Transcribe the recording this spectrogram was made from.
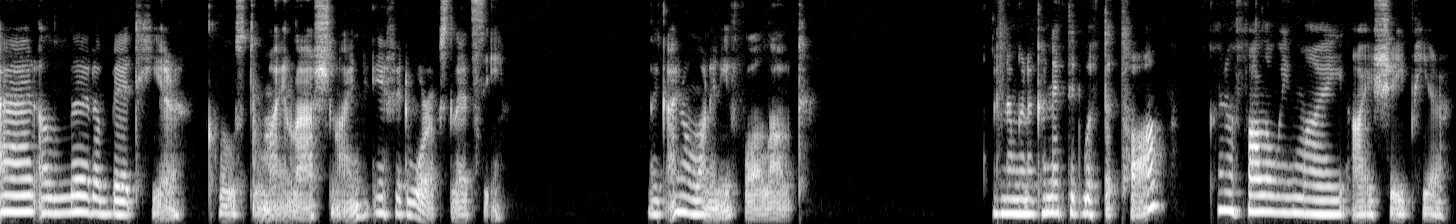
add a little bit here close to my lash line if it works let's see. Like I don't want any fallout. And I'm gonna connect it with the top kind of following my eye shape here.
